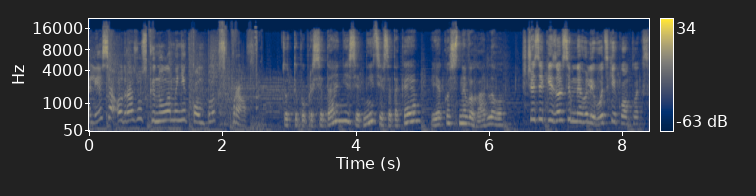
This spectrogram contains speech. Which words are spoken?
Олеся одразу скинула мені комплекс вправ. Тут, типу, присідання, сідниці, все таке якось невигадливо. Щось який зовсім не голівудський комплекс.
